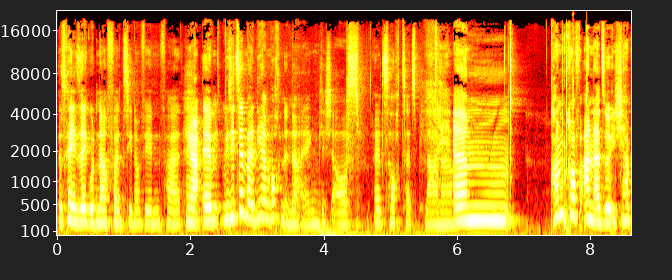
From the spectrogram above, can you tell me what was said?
das kann ich sehr gut nachvollziehen, auf jeden Fall. Ja. Ähm, wie sieht es denn bei dir am Wochenende eigentlich aus, als Hochzeitsplaner? Ähm, kommt drauf an. Also ich habe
